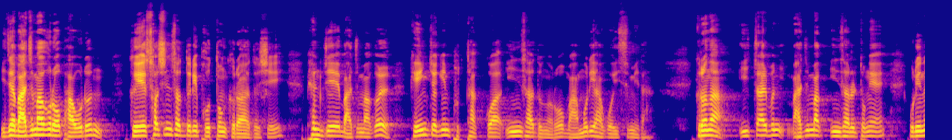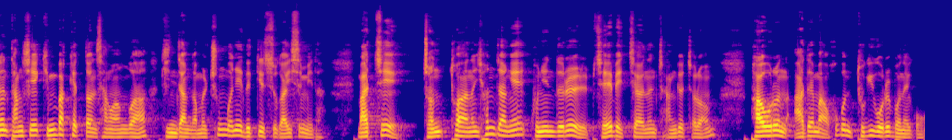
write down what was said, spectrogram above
이제 마지막으로 바울은 그의 서신서들이 보통 그러하듯이 편지의 마지막을 개인적인 부탁과 인사 등으로 마무리하고 있습니다. 그러나 이 짧은 마지막 인사를 통해 우리는 당시에 긴박했던 상황과 긴장감을 충분히 느낄 수가 있습니다. 마치 전투하는 현장에 군인들을 재배치하는 장교처럼 바울은 아데마 혹은 두기고를 보내고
